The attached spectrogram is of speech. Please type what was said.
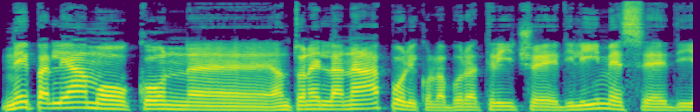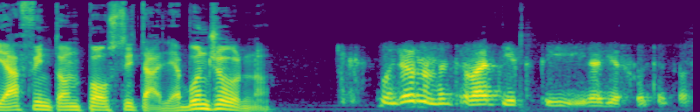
Ne parliamo con eh, Antonella Napoli, collaboratrice di Limes e di Huffington Post Italia. Buongiorno. Buongiorno, bentrovati a tutti i radioascoltatori.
